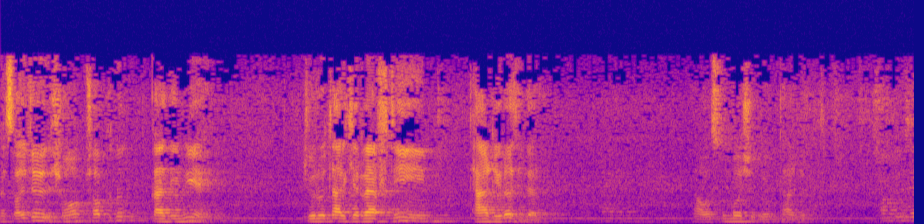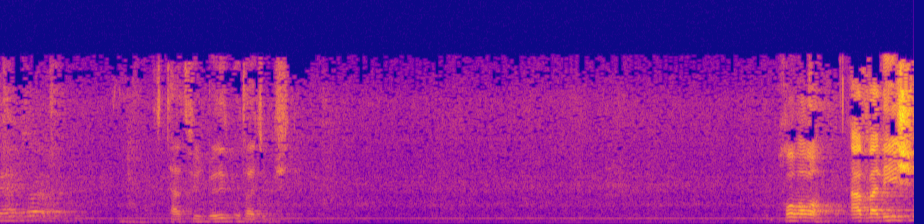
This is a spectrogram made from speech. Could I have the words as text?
مثال جدید شما چاپتون قدیمیه. جلوتر که رفتیم تغییراتی داره. حواستون باشه به اون تغییرات. تطبیق بدید متوجه میشید. خب آقا اولیش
